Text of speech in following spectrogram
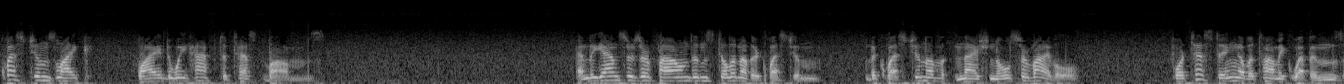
Questions like, why do we have to test bombs? And the answers are found in still another question, the question of national survival. For testing of atomic weapons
